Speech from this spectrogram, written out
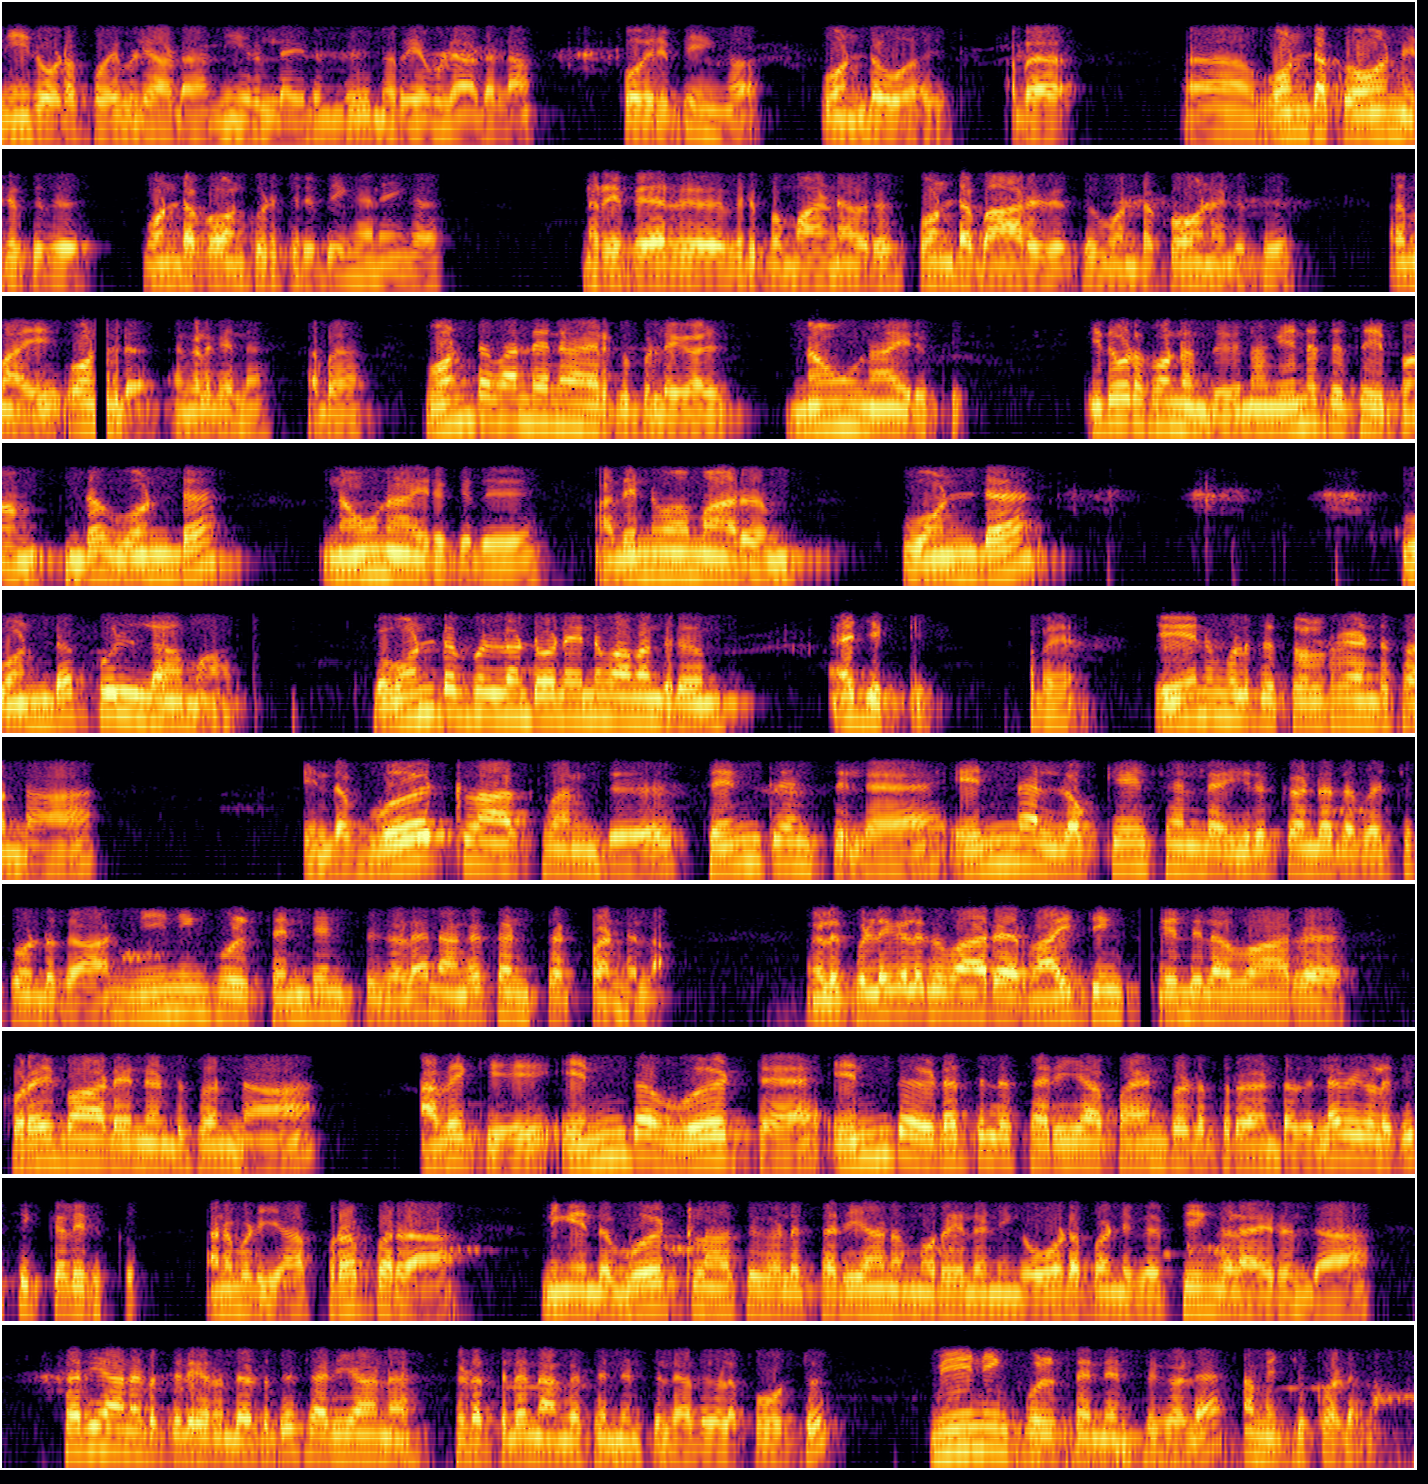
நீரோட போய் விளையாடலாம் நீரில் இருந்து நிறைய விளையாடலாம் போயிருப்பீங்க. ஒண்ட வேர்ல்ட் அப்போ ஒண்ட கோன் இருக்குது. ஒண்ட கோன் குடிச்சிருப்பீங்க நீங்கள் நிறைய பேர் விருப்பமான ஒரு ஒண்ட பார் இருக்குது ஒண்ட கோன் இருக்குது அது மாதிரி ஒண்டை எங்களுக்கு என்ன? அப்போ ஒண்ட வந்து என்ன இருக்குது பிள்ளைகள்? நவுனாக இருக்கு. இதோட கொண்டு வந்து நாங்கள் என்னத்தை சேர்ப்போம் இந்த ஒண்டை நவுனாக இருக்குது. அது என்னவா மாறும்? ஒண்டை ஒண்டர்ஃபுல்லாக மாறும் இப்போ ஒண்டர்ஃபுல்லோட என்னவா வந்துடும்? Adjective. அப்போ ஏன் உங்களுக்கு சொல்கிறேன்னு சொன்னால் இந்த வேர்ட் கிளாஸ் வந்து சென்டென்ஸில் என்ன லொக்கேஷனில் இருக்குன்றதை வச்சுக்கொண்டு தான் மீனிங்ஃபுல் சென்டென்ஸுகளை நாங்கள் கன்ஸ்ட்ரக்ட் பண்ணலாம். எங்களுக்கு பிள்ளைகளுக்கு வர ரைட்டிங் ஸ்கில்லில் வர குறைபாடு என்னன்னு சொன்னால் அவைக்கு எந்த வேர்ட்டை எந்த இடத்துல சரியா பயன்படுத்துகிறன்றதில் அவைகளுக்கு சிக்கல் இருக்கும். அனுபடியா? ப்ராப்பரா நீங்க இந்த வேர்ட் கிளாஸுகளை சரியான முறையில நீங்க ஓட பண்ணி வைப்பீங்களா இருந்தால் சரியான இடத்துல இருந்த எடுத்து சரியான இடத்துல நாங்க சென்டென்ஸில் அதுகளை போட்டு மீனிங்ஃபுல் சென்டென்ஸுகளை அமைச்சு கொள்ளலாம்.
